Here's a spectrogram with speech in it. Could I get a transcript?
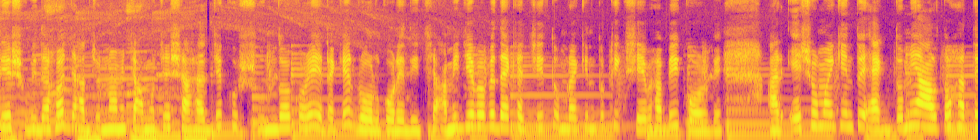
দিয়ে সুবিধা হয়, যার জন্য আমি চামচের সাহায্যে খুব সুন্দর করে এটাকে রোল করে দিচ্ছি। আমি যেভাবে দেখাচ্ছি, তোমরা কিন্তু ঠিক সেভাবেই করবে। আর এ সময় কিন্তু একদমই আলতো হাতে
